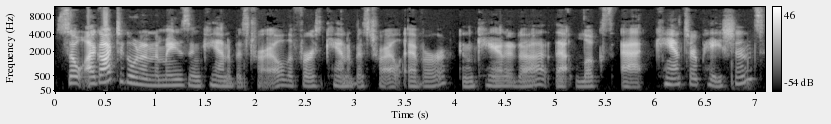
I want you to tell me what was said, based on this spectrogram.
So I got to go on an amazing cannabis trial, the first cannabis trial ever in Canada that looks at cancer patients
